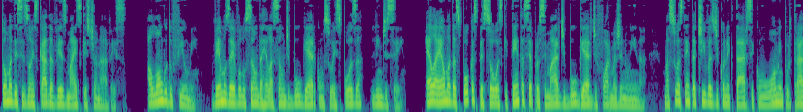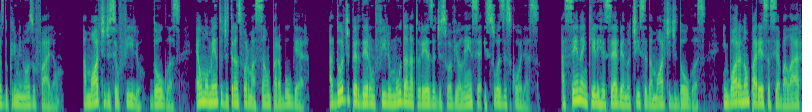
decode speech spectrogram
toma decisões cada vez mais questionáveis. Ao longo do filme, vemos a evolução da relação de Bulger com sua esposa, Lindsay. Ela é uma das poucas pessoas que tenta se aproximar de Bulger de forma genuína, mas suas tentativas de conectar-se com o homem por trás do criminoso falham. A morte de seu filho, Douglas, é um momento de transformação para Bulger. A dor de perder um filho muda a natureza de sua violência e suas escolhas. A cena em que ele recebe a notícia da morte de Douglas, embora não pareça se abalar,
